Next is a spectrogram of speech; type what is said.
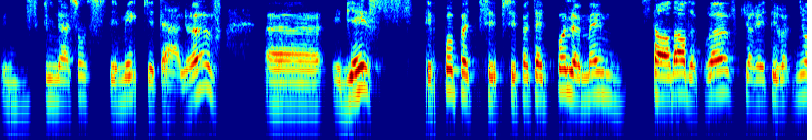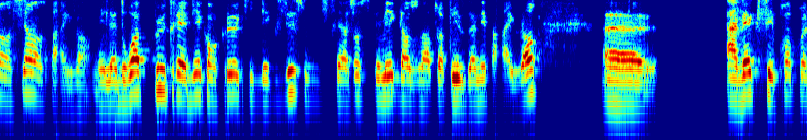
une discrimination systémique qui était à l'œuvre, euh, eh bien, ce n'est peut-être pas le même standard de preuve qui aurait été retenu en science, par exemple. Mais le droit peut très bien conclure qu'il existe une discrimination systémique dans une entreprise donnée, par exemple. Euh, avec ses propres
